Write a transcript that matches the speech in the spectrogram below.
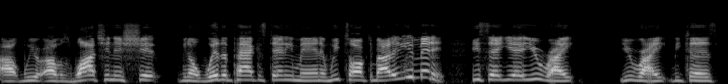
uh, we I was watching this shit you know, with a Pakistani man, and we talked about it. He admitted. He said, "Yeah, you're right. You're right because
